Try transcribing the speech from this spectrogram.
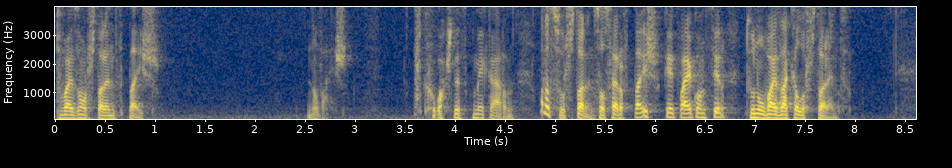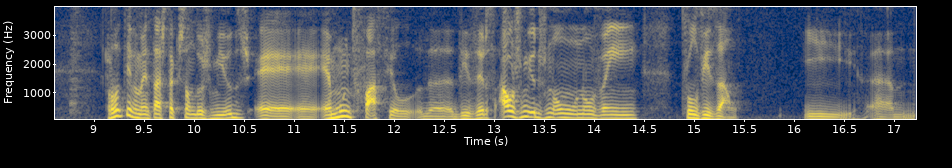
Tu vais a um restaurante de peixe não vais. Porque eu gosto de comer carne. Ora, se o restaurante só serve peixe, o que é que vai acontecer? Tu não vais àquele restaurante. Relativamente a esta questão dos miúdos, é, é, é muito fácil dizer-se. Ah, os miúdos não, não veem televisão. E um,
